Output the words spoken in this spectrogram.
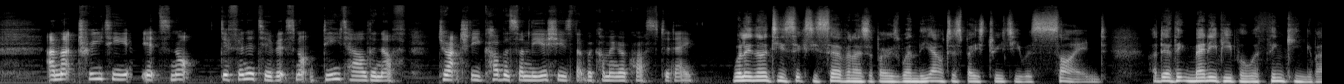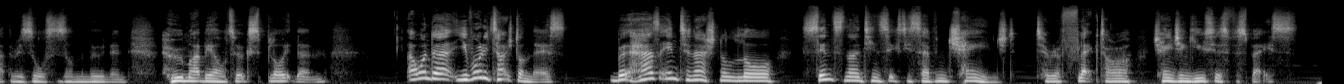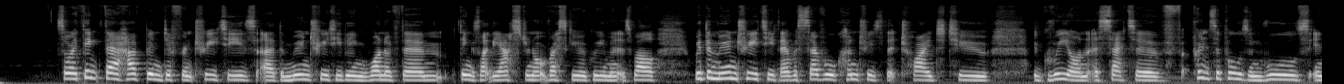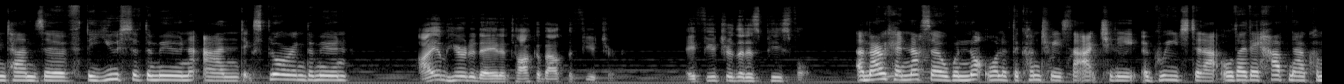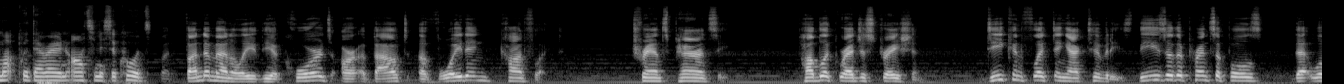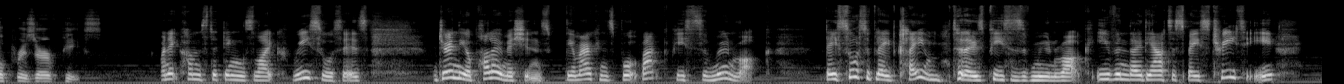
And that treaty, it's not definitive, it's not detailed enough to actually cover some of the issues that we're coming across today. Well, in 1967, I suppose, when the Outer Space Treaty was signed, I don't think many people were thinking about the resources on the moon and who might be able to exploit them. I wonder, you've already touched on this, but has international law since 1967 changed to reflect our changing uses for space? So I think there have been different treaties, uh, the Moon Treaty being one of them, things like the Astronaut Rescue Agreement as well. With the Moon Treaty, there were several countries that tried to agree on a set of principles and rules in terms of the use of the moon and exploring the moon. I am here today to talk about the future, a future that is peaceful, America and NASA were not one of the countries that actually agreed to that, although they have now come up with their own Artemis Accords. But fundamentally, the Accords are about avoiding conflict, transparency, public registration, deconflicting activities. These are the principles that will preserve peace. When it comes to things like resources, during the Apollo missions, the Americans brought back pieces of moon rock they sort of laid claim to those pieces of moon rock, even though the Outer Space Treaty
